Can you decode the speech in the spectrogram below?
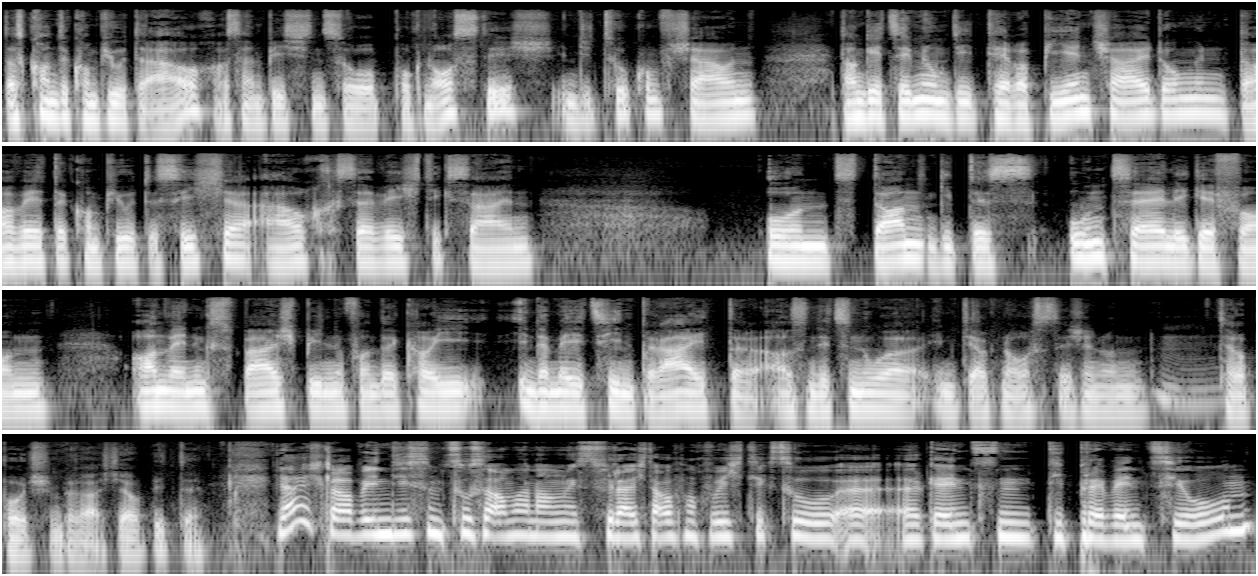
Das kann der Computer auch, also ein bisschen so prognostisch in die Zukunft schauen. Dann geht es eben um die Therapieentscheidungen. Da wird der Computer sicher auch sehr wichtig sein. Und dann gibt es unzählige von Anwendungsbeispielen von der KI in der Medizin breiter, als jetzt nur im diagnostischen und mhm. therapeutischen Bereich. Ja, bitte. Ja, ich glaube, in diesem Zusammenhang ist vielleicht auch noch wichtig zu äh, ergänzen, die Prävention.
